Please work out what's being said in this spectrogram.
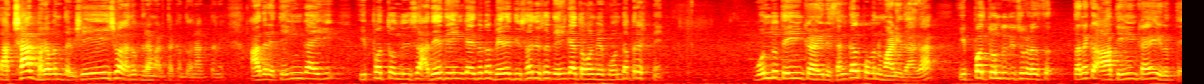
ಸಾಕ್ಷಾತ್ ಭಗವಂತ ವಿಶೇಷವಾಗಿ ಅನುಗ್ರಹ ಮಾಡ್ತಕ್ಕಂಥವನಾಗ್ತಾನೆ. ಆದರೆ ತೆಂಗಿನಕಾಯಿ ಇಪ್ಪತ್ತೊಂದು ದಿವಸ ಅದೇ ತೆಂಗಿನಕಾಯಿ ಬೇಕಾ ಬೇರೆ ದಿವಸ ದಿವಸ ತೆಂಗಿನಕಾಯಿ ತೊಗೊಳ್ಬೇಕು ಅಂತ ಪ್ರಶ್ನೆ. ಒಂದು ತೆಂಗಿನಕಾಯಿಲಿ ಸಂಕಲ್ಪವನ್ನು ಮಾಡಿದಾಗ ಇಪ್ಪತ್ತೊಂದು ದಿವಸಗಳ ತನಕ ಆ ತೆಂಗಿನಕಾಯಿ ಇರುತ್ತೆ.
